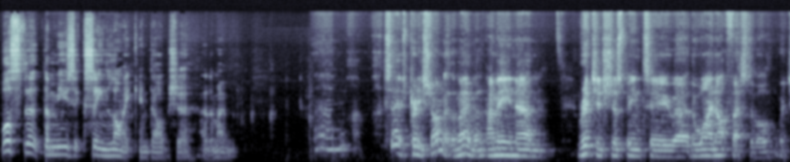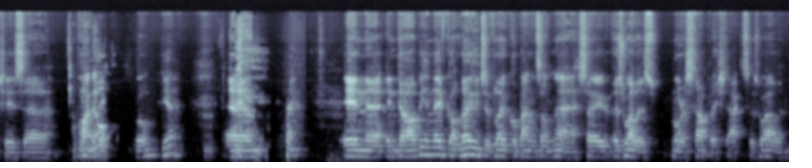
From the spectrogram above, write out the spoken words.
What's the, the music scene like in Derbyshire at the moment? Um, I'd say it's pretty strong at the moment. I mean, um, Richard's just been to uh, the Why Not Festival, which is uh, Why Not? Festival, yeah, um, in uh, in Derby, and they've got loads of local bands on there. So as well as more established acts as well. And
